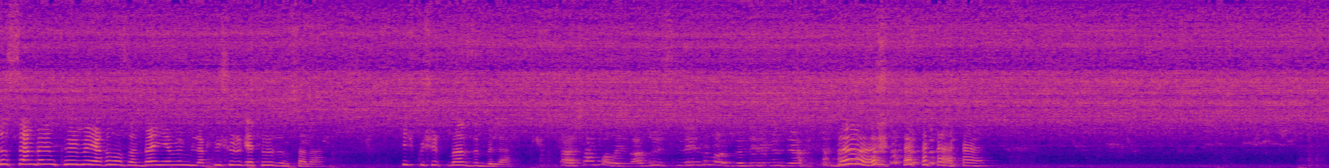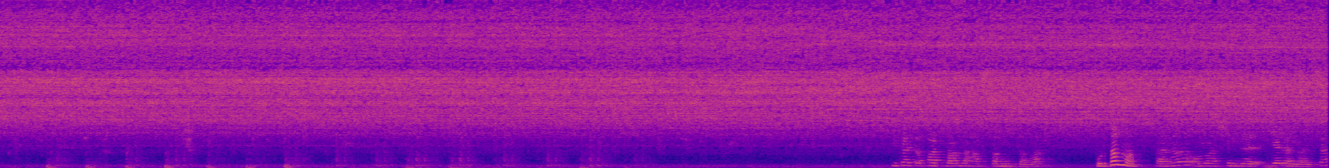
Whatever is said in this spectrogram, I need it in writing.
Kız sen benim köyüme yakın olsan ben yemin bile pişir getirirdim sana. Hiç pişirtmezdim bile. çarşambalıyız. Adı üstündeyiz ama ödelimiz yok. Değil mi? hastamız da var. Burada mı? Aha, onlar şimdi gelemezler.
